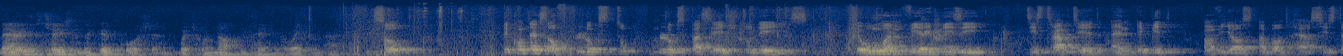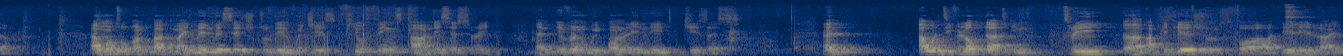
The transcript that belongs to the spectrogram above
Mary has chosen the good portion, which will not be taken away from her. So, the context of Luke's, Luke's passage today is a woman very busy, distracted, and a bit envious about her sister. I want to unpack my main message today, which is few things are necessary, and even we only need Jesus. And I will develop that in three uh, applications for our daily life,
